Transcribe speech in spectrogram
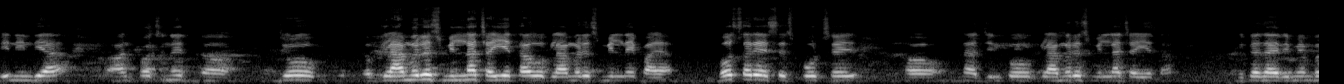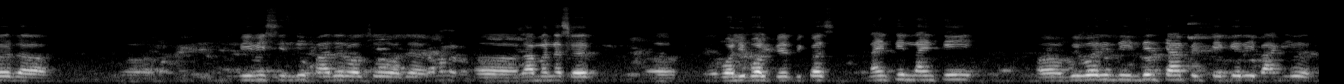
in India. Unfortunate, uh, जो ग्लैमरस मिलना चाहिए था वो ग्लैमरस मिल नहीं पाया बहुत सारे ऐसे स्पोर्ट्स है ना जिनको ग्लैमरस मिलना चाहिए था because I remember PV Sindhu father also the a uh, Ramana sir uh, volleyball player because 1990 uh, we were in the Indian camp in Kengeri, Bangalore.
